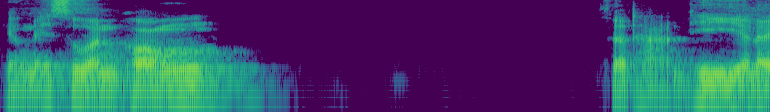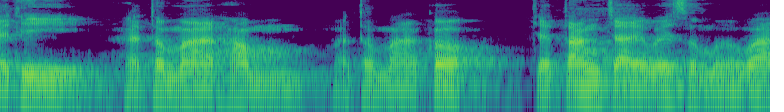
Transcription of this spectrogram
อย่างในส่วนของสถานที่อะไรที่อาตมาทำอาตมาก็จะตั้งใจไว้เสมอว่า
